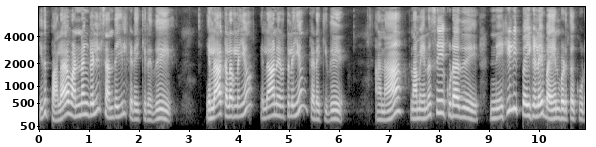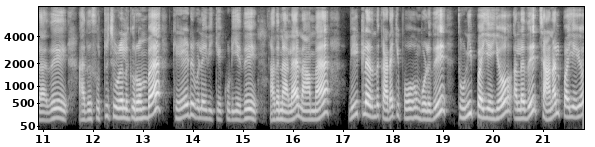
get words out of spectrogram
இது பல வண்ணங்களில் சந்தையில் கிடைக்கிறது. எல்லா கலர்லேயும் எல்லா நிறத்துலையும் கிடைக்குது. ஆனால் நாம் என்ன செய்யக்கூடாது? நெகிழி பைகளை பயன்படுத்தக்கூடாது. அது சுற்றுச்சூழலுக்கு ரொம்ப கேடு விளைவிக்கக்கூடியது. அதனால் நாம் வீட்டில் இருந்து கடைக்கு போகும் பொழுது துணிப்பையையோ அல்லது சணல் பையையோ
